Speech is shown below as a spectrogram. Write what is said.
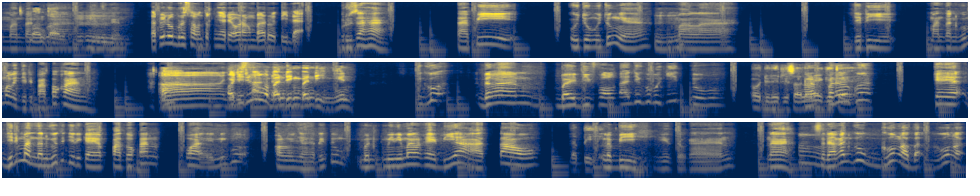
mantan, Mantan. gue mm-mm. gitu kan Tapi lu berusaha untuk nyari orang baru tidak? berusaha tapi ujung-ujungnya Mhm. malah jadi mantan gue malah jadi patokan Ah, oh jadi lo standar. ngebanding bandingin gue dengan by default aja gue begitu oh dari Pad- sononya gitu padahal ya? gue kayak jadi mantan gue tuh jadi kayak patokan wah ini gue kalau nyari tuh minimal kayak dia atau lebih lebih gitu kan nah Oh. sedangkan gue gue nggak gue nggak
